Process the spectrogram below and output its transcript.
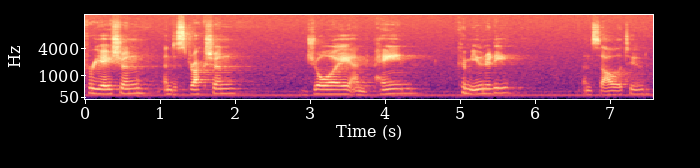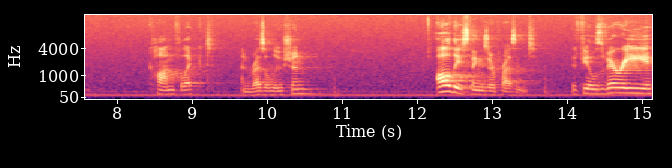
creation and destruction, joy and pain, community and solitude, conflict and resolution. All these things are present. It feels very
